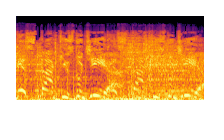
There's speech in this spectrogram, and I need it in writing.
Destaques do dia. Destaques do dia.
